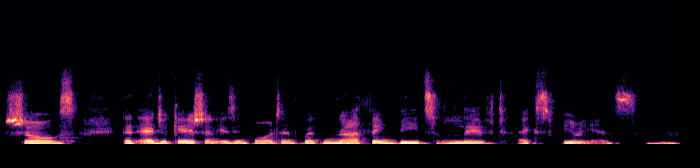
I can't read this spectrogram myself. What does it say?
shows that education is important, but nothing beats lived experience. Mm.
